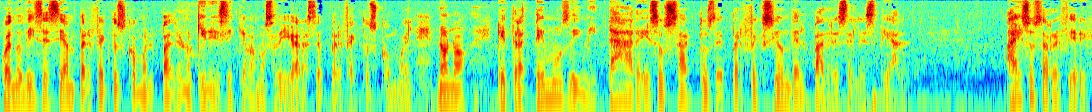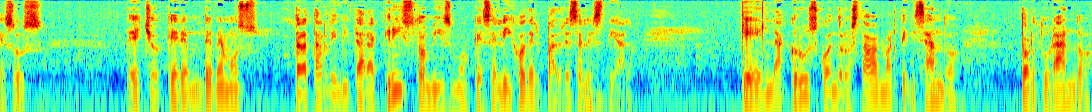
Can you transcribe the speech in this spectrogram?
Cuando dice sean perfectos como el Padre, no quiere decir que vamos a llegar a ser perfectos como Él. No, no, que tratemos de imitar esos actos de perfección del Padre Celestial. A eso se refiere Jesús. De hecho, debemos tratar de imitar a Cristo mismo, que es el Hijo del Padre Celestial, que en la cruz, cuando lo estaban martirizando, torturando,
